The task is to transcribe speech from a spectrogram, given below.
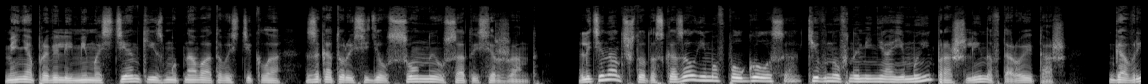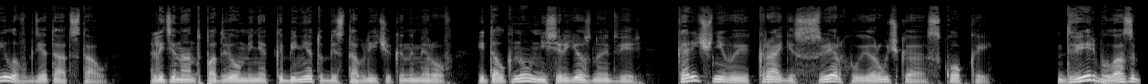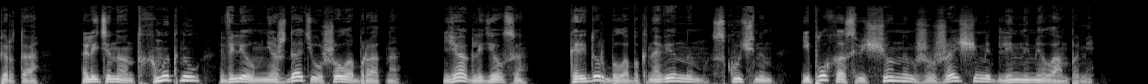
Меня провели мимо стенки из мутноватого стекла, за которой сидел сонный усатый сержант. Лейтенант что-то сказал ему в полголоса, кивнув на меня, и мы прошли на второй этаж. Гаврилов где-то отстал. Лейтенант подвел меня к кабинету без табличек и номеров и толкнул несерьезную дверь. Коричневый крагис сверху и ручка с копкой. Дверь была заперта. Лейтенант хмыкнул, велел мне ждать и ушел обратно. Я огляделся. Коридор был обыкновенным, скучным и плохо освещенным жужжащими длинными лампами.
